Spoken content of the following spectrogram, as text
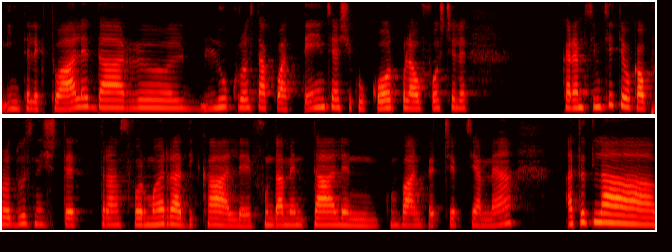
intelectuale, dar uh, lucrul ăsta cu atenția și cu corpul au fost cele care am simțit eu că au produs niște transformări radicale, fundamentale în, cumva în percepția mea, atât la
